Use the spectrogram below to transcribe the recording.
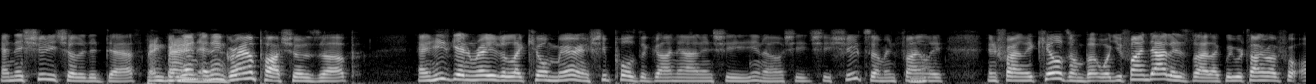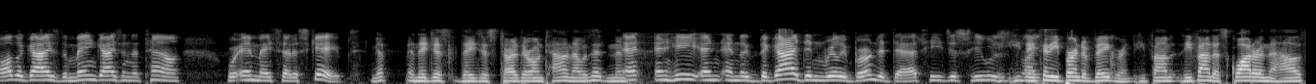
and they shoot each other to death. Bang And bang. then and then. Grandpa shows up, and he's getting ready to like kill Mary, and she pulls the gun out and she, you know, she she shoots him and finally and finally kills him. But what you find out is that like we were talking about before, all the guys, the main guys in the town, were inmates that escaped, Yep, and they just they just started their own town. and That was it. And then and and he and and the the guy didn't really burn to death. He just he was he, like, they said he burned a vagrant. He found he found a squatter in the house.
